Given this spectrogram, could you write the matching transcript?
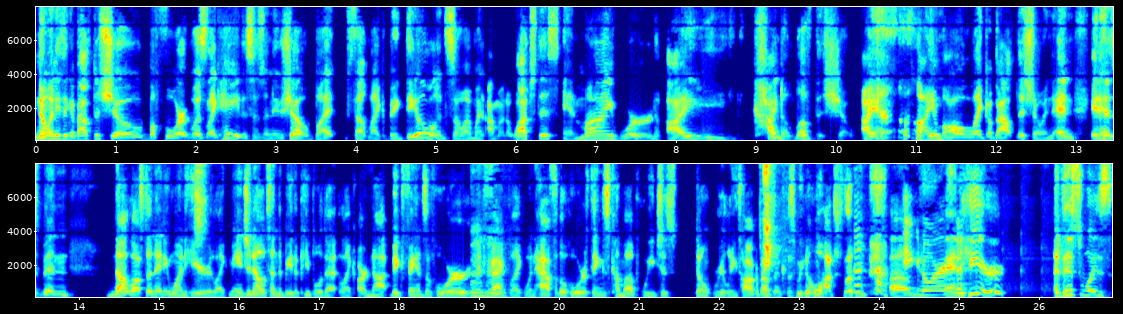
know anything about the show before it was like, hey, this is a new show, but felt like a big deal. And so I went, I'm gonna watch this, and my word, I kind of love this show. I I am all like about this show, and and it has been not lost on anyone here. Like me and Janelle tend to be the people that like are not big fans of horror. In Mhm. fact, like when half of the horror things come up, we just don't really talk about them because we don't watch them. Um, Ignore. and here this was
